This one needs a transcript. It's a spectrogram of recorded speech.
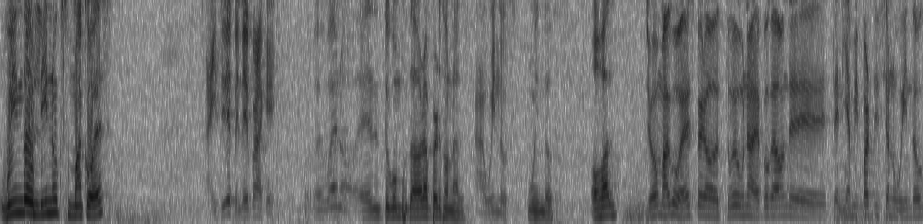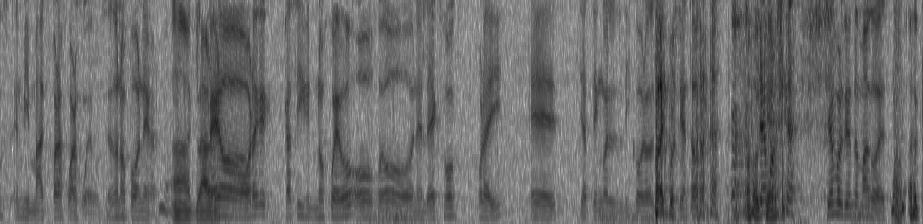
Windows, Linux, macOS. Ahí sí depende de para qué. Eh, bueno, en tu computadora personal, Ah, Windows. Windows. Osval, Yo macOS, pero tuve una época donde tenía mi partición Windows en mi Mac para jugar juegos. Eso no puedo negar. ah, claro. Pero ahora que casi no juego o juego en el Xbox por ahí, eh, ya tengo el disco duro 100%, 100%, 100% macOS. ok,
